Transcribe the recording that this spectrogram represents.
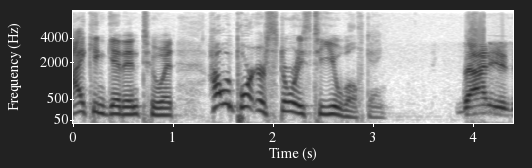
I can get into it. How important are stories to you, Wolfgang? That is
